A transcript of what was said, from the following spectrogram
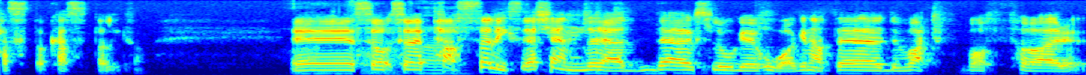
kasta och kasta. Liksom. Eh, så, så jag passade liksom, jag kände det, där slog jag i hågen att det, det var, var för,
